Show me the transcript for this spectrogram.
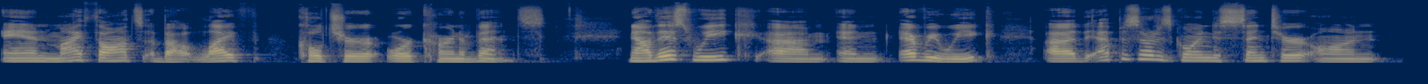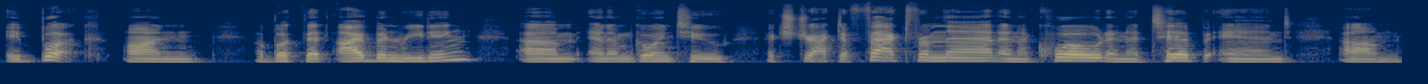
and my thoughts about life, culture, or current events. Now, this week um, and every week, uh, the episode is going to center on a book, on a book that I've been reading, um, and I'm going to extract a fact from that, and a quote, and a tip, and um,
